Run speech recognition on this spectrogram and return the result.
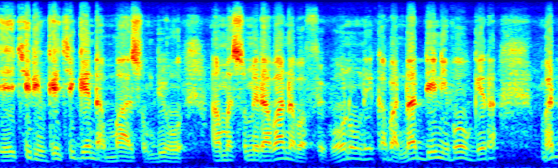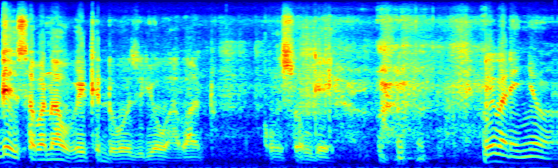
ekiri ekigenda mu maaso mulimu amasomero abaana baffe boononeka bannaddiini boogera. Mbadde nsaba naawe beeka eddoboozi lyowa abantu ku nsonga eyo. Webale nnyo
